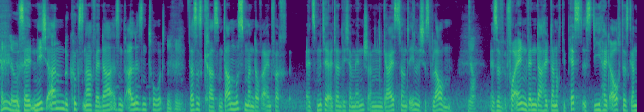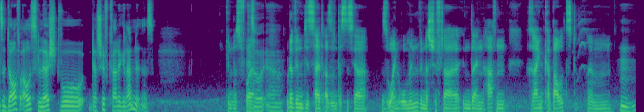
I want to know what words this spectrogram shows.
Hallo. Es hält nicht an, du guckst nach, wer da ist und alle sind tot. Mhm. Das ist krass. Und da muss man doch einfach als mittelalterlicher Mensch an Geister und ähnliches glauben. Ja. Also vor allem, wenn da halt dann noch die Pest ist, die halt auch das ganze Dorf auslöscht, wo das Schiff gerade gelandet ist. Wenn das vorher. Also, äh, Oder wenn die Zeit, also das ist ja so ein Omen, wenn das Schiff da in deinen Hafen reinkabautzt ähm, hm.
